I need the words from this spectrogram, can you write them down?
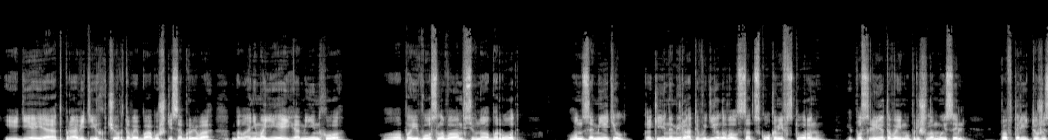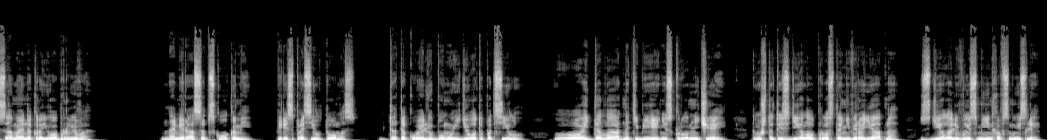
Идея отправить их к чертовой бабушке с обрыва была не моей, а Минхо. А по его словам все наоборот. Он заметил, какие номера ты выделывал с отскоками в сторону, и после этого ему пришла мысль повторить то же самое на краю обрыва. «Номера с отскоками?» — переспросил Томас. «Да такое любому идиоту под силу. Ой, да ладно тебе, не скромничай. То, что ты сделал, просто невероятно. Сделали вы с Минхо в смысле?»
